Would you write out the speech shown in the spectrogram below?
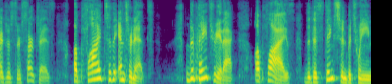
Register searches apply to the internet. The Patriot Act applies the distinction between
